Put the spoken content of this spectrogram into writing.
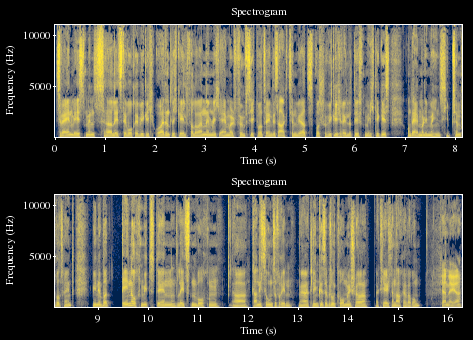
zwei Investments äh, letzte Woche wirklich ordentlich Geld verloren, nämlich einmal 50 Prozent des Aktienwerts, was schon wirklich relativ mächtig ist, und einmal immerhin 17 Prozent. Bin aber dennoch mit den letzten Wochen äh, gar nicht so unzufrieden. Ja, klingt jetzt ein bisschen komisch, aber erkläre ich dann nachher warum. Gerne, ja.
